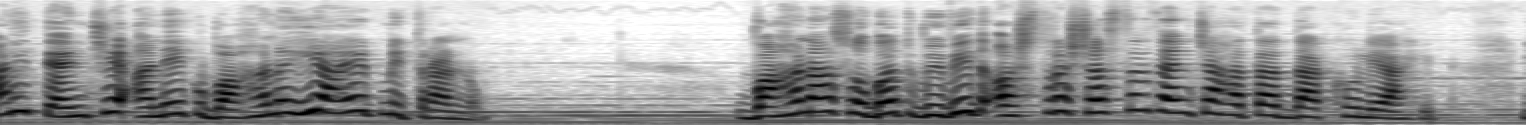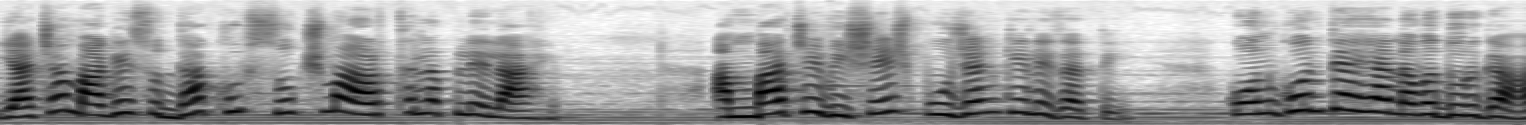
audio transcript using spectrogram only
आणि त्यांचे अनेक वाहनही आहेत मित्रांनो. वाहनासोबत विविध अस्त्रशस्त्र त्यांच्या हातात दाखवले आहेत. याच्या मागे सुद्धा खूप सूक्ष्म अर्थ लपलेला आहे. अंबाचे विशेष पूजन केले जाते. कोणकोणत्या ह्या नवदुर्गा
